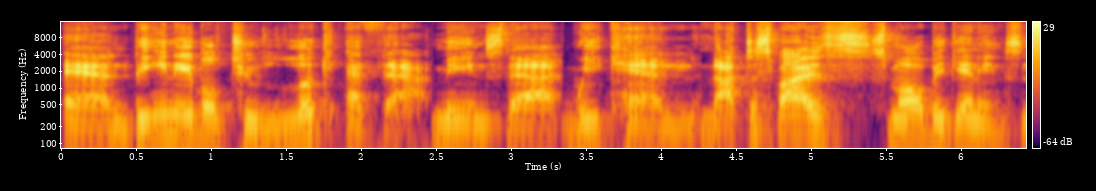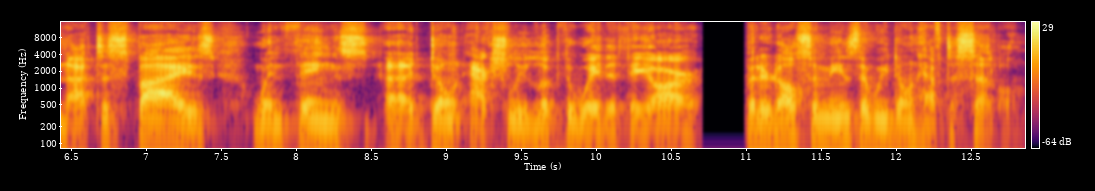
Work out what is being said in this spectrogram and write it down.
And being able to look at that means that we can not despise small beginnings, not despise when things uh, don't actually look the way that they are. But it also means that we don't have to settle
